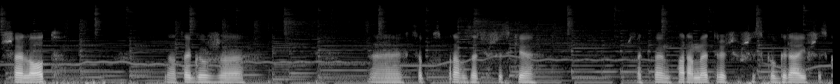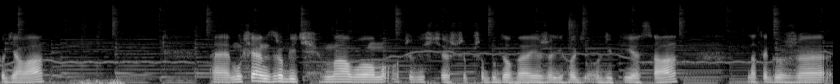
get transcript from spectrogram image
przelot, dlatego że e, chcę posprawdzać wszystkie, że tak powiem, parametry, czy wszystko gra i wszystko działa. E, musiałem zrobić małą, oczywiście, jeszcze przebudowę, jeżeli chodzi o GPS-a, dlatego że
